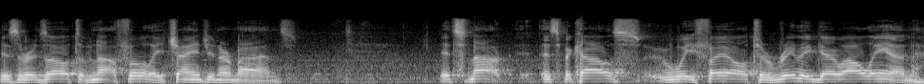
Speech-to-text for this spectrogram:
is the result of not fully changing our minds. It's not, it's because we fail to really go all in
